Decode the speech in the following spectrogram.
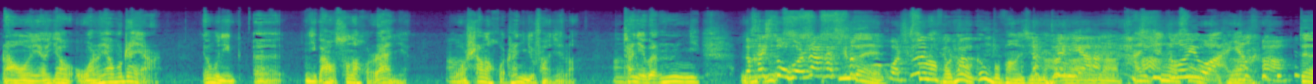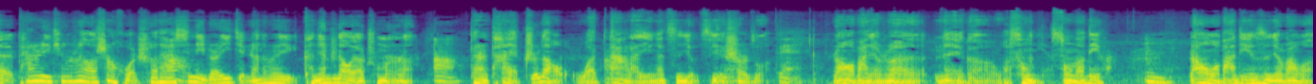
然后我要要我说要不这样，要不你呃你把我送到火车站去，我上了火车你就放心了。他说你不嗯你那还送火车站，还送火车？送到火车我更不放心了，对呀他一听到多送火车，啊 对，他是一听说要上火车，他心里边一紧张，他说肯定知道我要出门了，啊！但是他也知道我大了应该自己有自己的事儿做。对，然后我爸就说那个我送你送到地方，嗯然后我爸第一次就把我，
